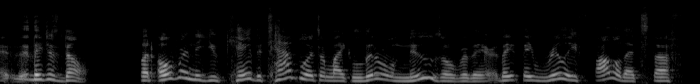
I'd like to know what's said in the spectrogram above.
Eh, They just don't. But over in the UK, the tabloids are like literal news over there. They they really follow that stuff.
